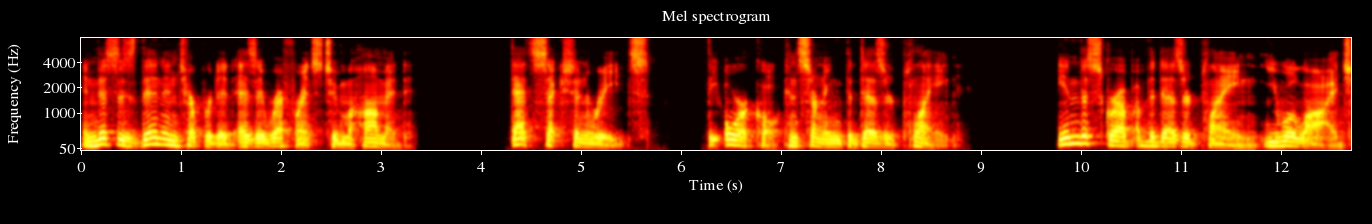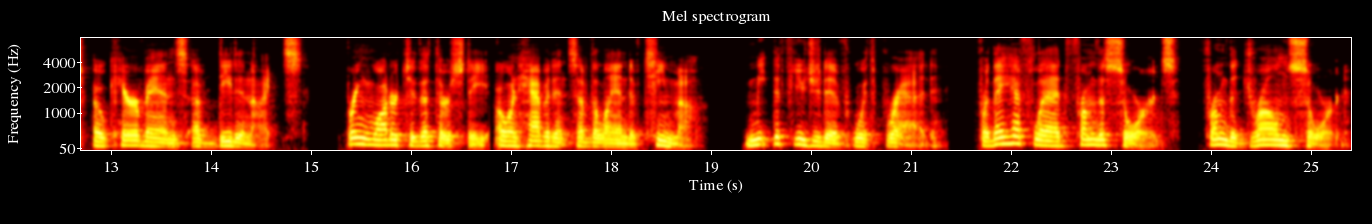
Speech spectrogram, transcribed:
and this is then interpreted as a reference to Muhammad. That section reads The Oracle concerning the desert plain. In the scrub of the desert plain you will lodge, O caravans of Dedanites. Bring water to the thirsty, O inhabitants of the land of Tema. Meet the fugitive with bread. For they have fled from the swords, from the drawn sword,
